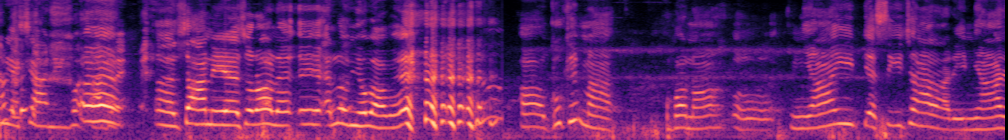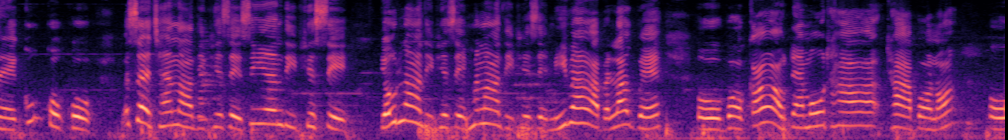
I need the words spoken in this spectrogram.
ူရရှာနေပေါ့အဲအဲ့အဲစာနေရဆိုတော့လေအေးအဲ့လိုမျိုးပါပဲအာခုခေတ်မှာဘောနော်ဟိုအများကြီးပျက်စီးကြတာတွေများတယ်ကိုကိုကိုပတ်ဆက်ချမ်းသာသည်ဖြစ်စေစီးရန်သည်ဖြစ်စေ ရုပ်လှသည်ဖြစ်စေမလှသည်ဖြစ်စေမိဘကဘလောက်ပဲဟိုပေါ့ကောင်းအောင်တန်မိုးထားထားပေါ့နော်ဟို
